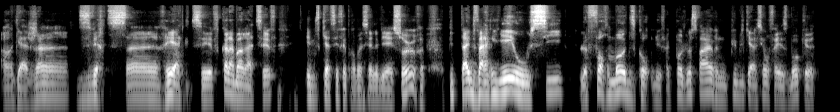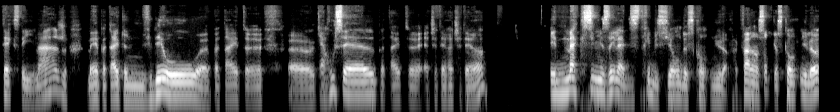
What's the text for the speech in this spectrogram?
engageant, divertissant, réactif, collaboratif, éducatif et promotionnel, bien sûr. Puis peut-être varier aussi le format du contenu. Fait que pas juste faire une publication Facebook euh, texte et image, mais peut-être une vidéo, euh, peut-être euh, un carrousel, peut-être, etc., etc. Et de maximiser la distribution de ce contenu-là. Faire en sorte que ce contenu-là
